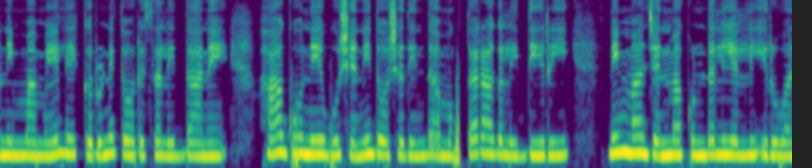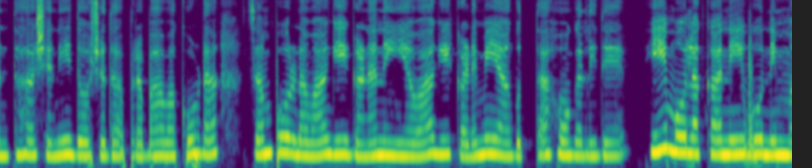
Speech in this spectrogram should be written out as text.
ನಿಮ್ಮ ಮೇಲೆ ಕರುಣೆ ತೋರಿಸಲಿದ್ದಾನೆ. ಹಾಗೂ ನೀವು ಶನಿ ದೋಷದಿಂದ ಮುಕ್ತರಾಗಲಿದ್ದೀರಿ. ನಿಮ್ಮ ಜನ್ಮ ಕುಂಡಲಿಯಲ್ಲಿ ಇರುವಂತಹ ಶನಿ ದೋಷದ ಪ್ರಭಾವ ಕೂಡ ಸಂಪೂರ್ಣವಾಗಿ ಗಣನೀಯವಾಗಿ ಕಡಿಮೆಯಾಗುತ್ತಾ ಹೋಗಲಿದೆ. ಈ ಮೂಲಕ ನೀವು ನಿಮ್ಮ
